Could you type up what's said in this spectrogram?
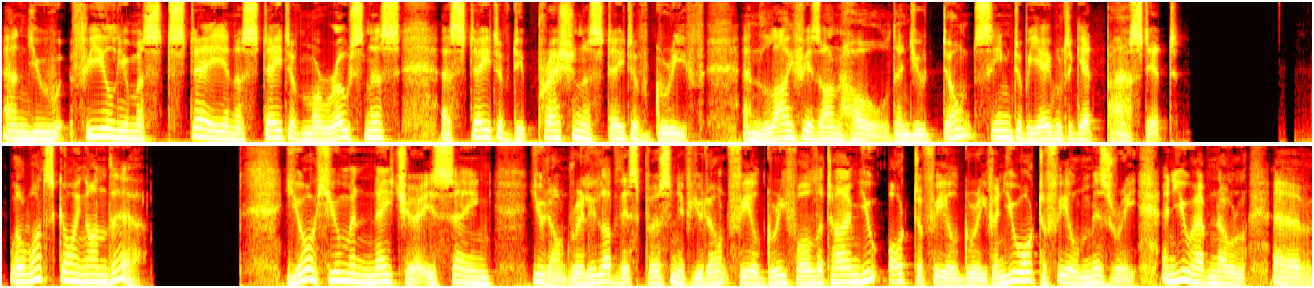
and you feel you must stay in a state of moroseness, a state of depression, a state of grief, and life is on hold, and you don't seem to be able to get past it. Well, what's going on there? Your human nature is saying, You don't really love this person if you don't feel grief all the time. You ought to feel grief and you ought to feel misery, and you have no uh,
